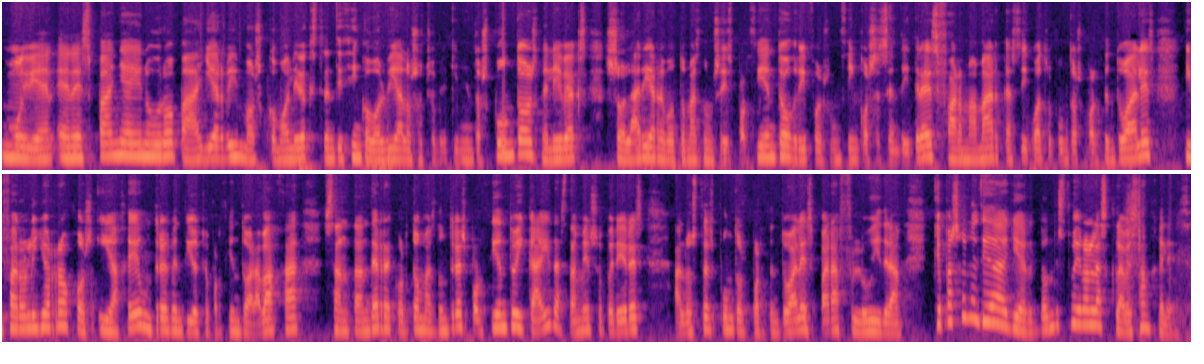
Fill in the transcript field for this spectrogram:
Muy bien. En España y en Europa ayer vimos como el IBEX 35 volvía a los 8.500 puntos. Del IBEX Solaria rebotó más de un 6%, Grifos un 5,63%, Farmamar casi 4 puntos porcentuales y Farolillos Rojos IAG un 3,28% a la baja. Santander recortó más de un 3% y caídas también superiores a los 3 puntos porcentuales para Fluidra. ¿Qué pasó en el día de ayer? ¿Dónde estuvieron las claves, Ángeles?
